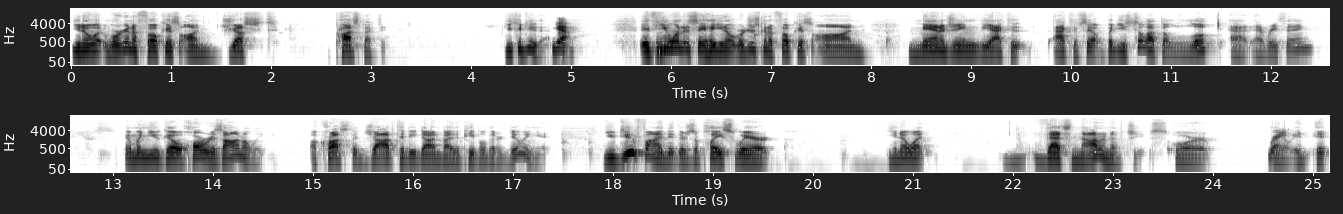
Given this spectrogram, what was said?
you know what, we're going to focus on just prospecting. You could do that. Yeah. If you Mhm. wanted to say, hey, you know, what, we're just going to focus on managing the active active sale, but you still have to look at everything. And when you go horizontally across the job to be done by the people that are doing it, you do find that there's a place where, you know what, that's not enough juice, or you Right. know, it, it.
